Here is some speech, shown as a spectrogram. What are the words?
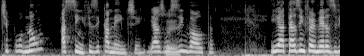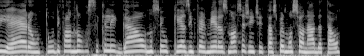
tipo, não assim, fisicamente. E as luzes em volta. E até as enfermeiras vieram, tudo, e falaram, nossa, que legal, não sei o quê. As enfermeiras, nossa, gente, tá super emocionada tal.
